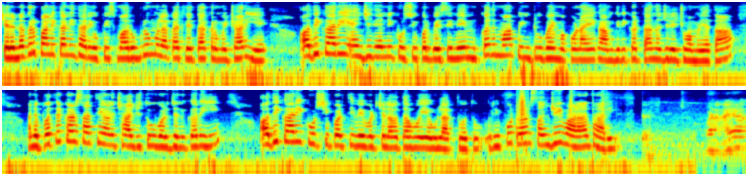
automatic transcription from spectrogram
જ્યારે નગરપાલિકાની ધારી ઓફિસમાં રૂબરૂ મુલાકાત લેતા કર્મચારીએ અધિકારી, એન્જિનિયરની ખુરશી ઉપર બેસીને મુકદમા પિન્ટુભાઈ મકોણાએ કામગીરી કરતા નજરે જોવા મળ્યા હતા અને પત્રકાર સાથે અણછાજતું વર્જન કરી અધિકારી ખુરશી પરથી વહીવટ ચલાવતા હોય એવું લાગતું હતું. રિપોર્ટર સંજય વાળા ધારી. પણ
